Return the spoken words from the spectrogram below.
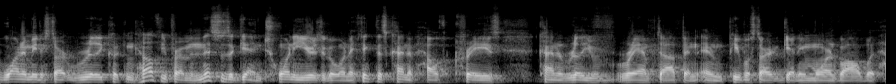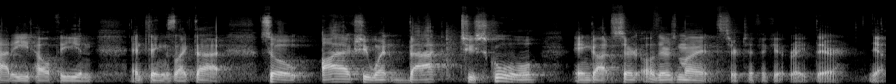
wanted me to start really cooking healthy for him. And this was again 20 years ago when I think this kind of health craze kind of really ramped up and, and people started getting more involved with how to eat healthy and, and things like that. So I actually went back to school and got cert. Oh, there's my certificate right there. Yeah.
